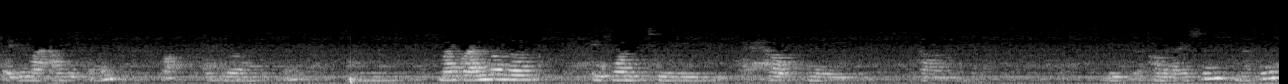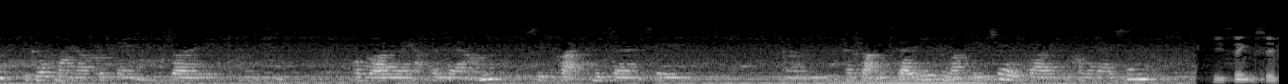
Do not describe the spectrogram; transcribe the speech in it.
that you might understand, well, you understand. Um, my grandmother is one to help me um, with accommodation matters because my health has been so um, ongoingly up and down. She's quite concerned to um, have something stable for my future as far as accommodation. He thinks if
